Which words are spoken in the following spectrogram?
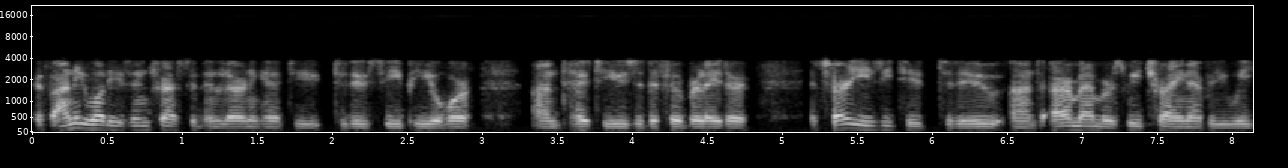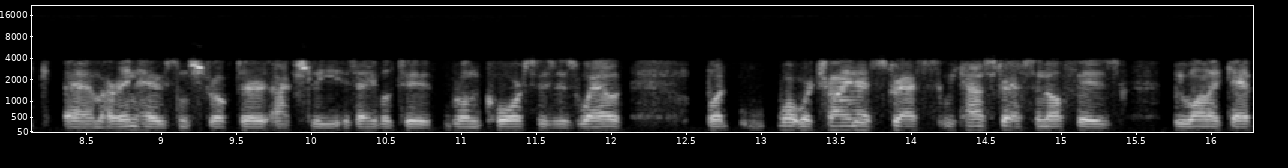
if anybody is interested in learning how to to do CPR and how to use a defibrillator, it's very easy to, to do. And our members, we train every week. Um, our in-house instructor actually is able to run courses as well. But what we're trying to stress, we can't stress enough, is we want to get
